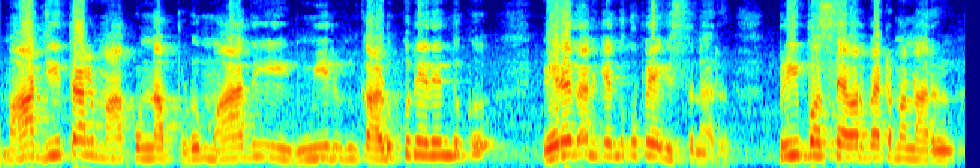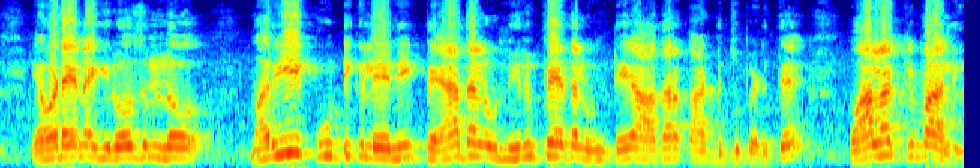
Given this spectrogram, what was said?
మా జీతాలు మాకున్నప్పుడు మాది మీరు ఇంకా అడుక్కునేది ఎందుకు? వేరే దానికి ఎందుకు ఉపయోగిస్తున్నారు? ప్రీ బస్ ఎవరు పెట్టమన్నారు? ఎవడైనా ఈ రోజుల్లో మరీ కూటికి లేని పేదలు నిరుపేదలు ఉంటే ఆధార్ కార్డు చూపెడితే వాళ్ళకి ఇవ్వాలి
